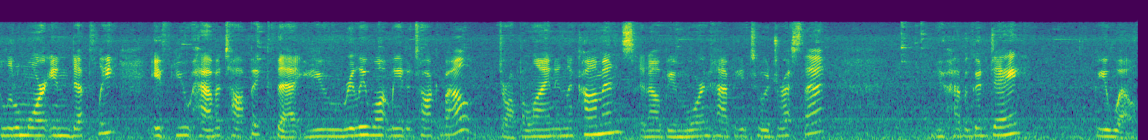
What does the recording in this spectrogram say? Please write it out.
a little more in depthly. If you have a topic that you really want me to talk about, drop a line in the comments and I'll be more than happy to address that. You have a good day. Be well.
